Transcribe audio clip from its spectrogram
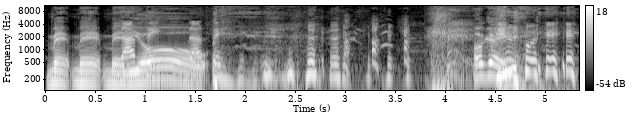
me me, me date, dio. date. Ok.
